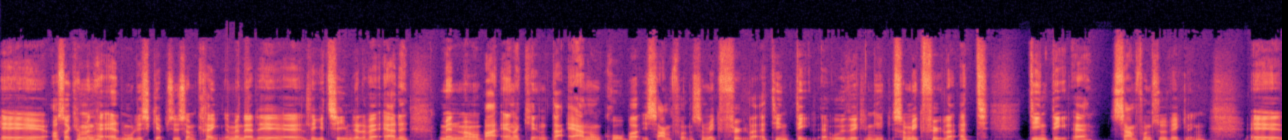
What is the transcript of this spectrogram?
Øh, og så kan man have alt muligt skepsis omkring, jamen er det øh, legitimt, eller hvad er det? Men man må bare anerkende, at der er nogle grupper i samfundet, som ikke føler, at de er en del af udviklingen, som ikke føler, at de er en del af samfundsudviklingen. Øh,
